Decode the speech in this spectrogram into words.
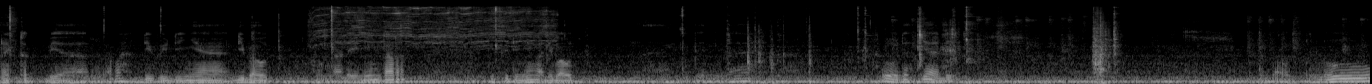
bracket biar apa DVD-nya dibaut kalau nggak ada ini ntar DVD-nya nggak dibaut. Nah kita pindah. Uh, udah jadi. Baut dulu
